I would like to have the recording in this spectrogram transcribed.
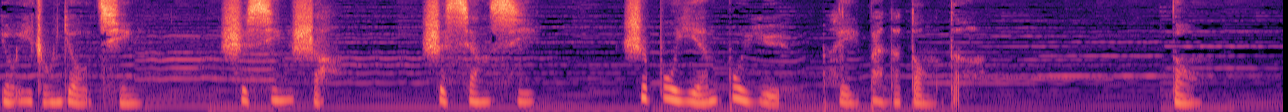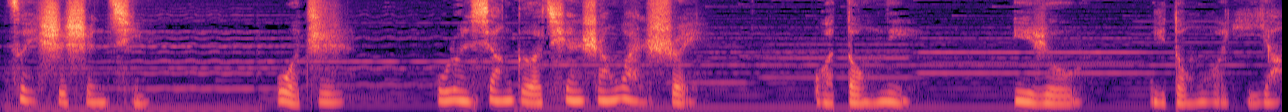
有一种友情，是欣赏，是相惜，是不言不语陪伴的懂得。懂，最是深情。我知，无论相隔千山万水，我懂你。一如你懂我一样，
